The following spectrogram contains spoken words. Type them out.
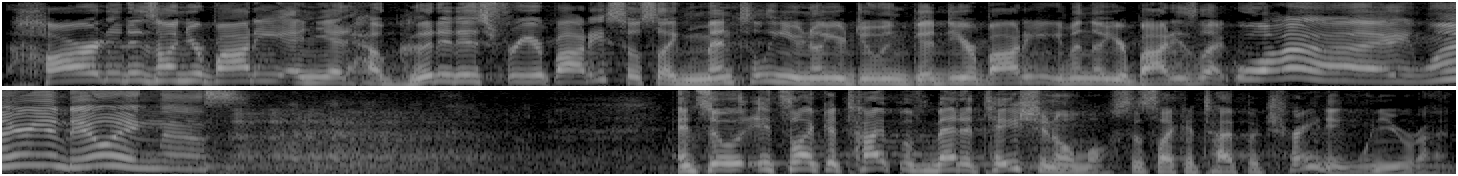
hard it is on your body and yet how good it is for your body. So it's like mentally, you know you're doing good to your body, even though your body's like, why? Why are you doing this? And so it's like a type of meditation almost. It's like a type of training when you run.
